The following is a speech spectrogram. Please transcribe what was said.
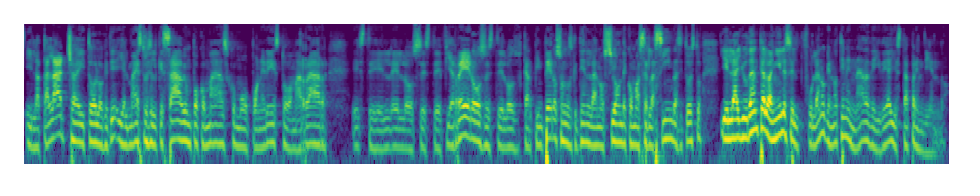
y la talacha y todo lo que tiene. Y el maestro es el que sabe un poco más cómo poner esto, amarrar. Este, los este, fierreros, este, los carpinteros son los que tienen la noción de cómo hacer las cimbras y todo esto. Y el ayudante albañil es el fulano que no tiene nada de idea y está aprendiendo.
